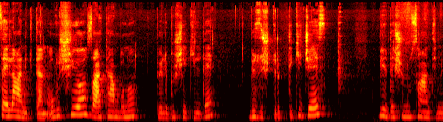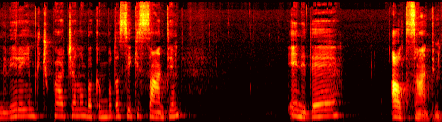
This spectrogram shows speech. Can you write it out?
selanikten oluşuyor. Zaten bunu böyle bu şekilde büzüştürüp dikeceğiz. Bir de şunun santimini vereyim küçük parçanın. Bakın bu da 8 santim. Eni de 6 santim.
